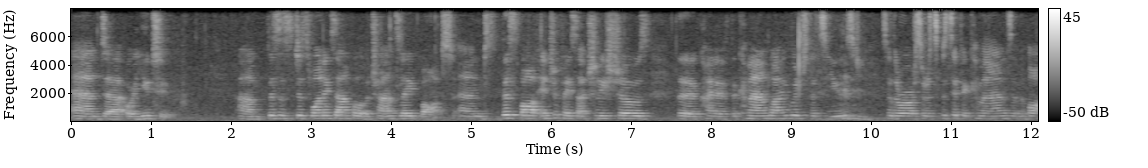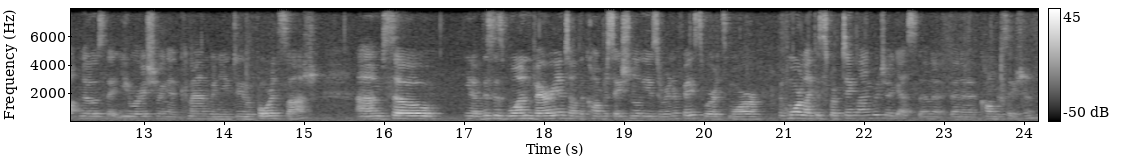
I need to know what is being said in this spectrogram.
and uh, or YouTube. Um, this is just one example of a translate bot, and this bot interface actually shows the kind of the command language that's used. So there are sort of specific commands, and the bot knows that you are issuing a command when you do a forward slash. Um, so you know, this is one variant on the conversational user interface where it's more, more like a scripting language, I guess, than a, than a conversation.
